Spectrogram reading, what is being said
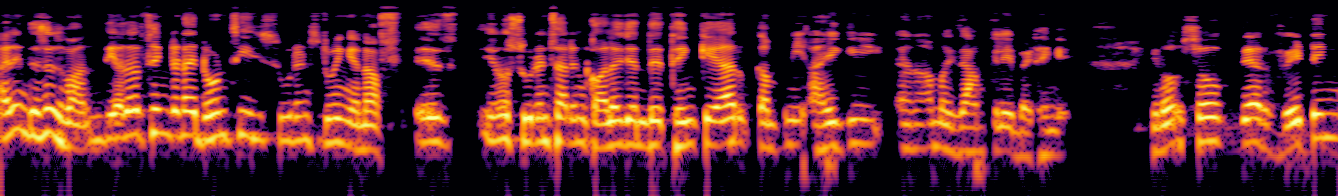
i think this is one. The other thing that i don't see students doing enough is you know students are in college and they think yaar company aayegi and hum exam ke liye baithenge. You know so they are waiting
